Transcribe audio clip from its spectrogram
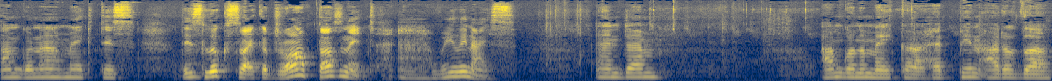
I'm gonna make this this looks like a drop doesn't it? Uh, really nice. And um, I'm gonna make a head pin out of the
